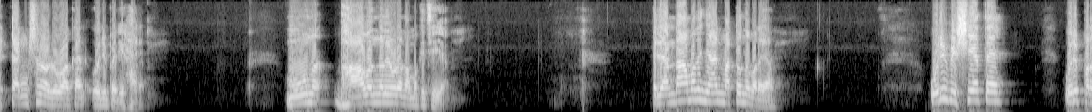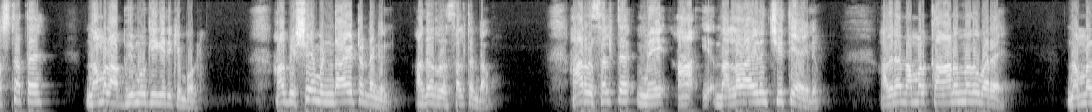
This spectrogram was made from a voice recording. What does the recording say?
ടെൻഷൻ ഒഴിവാക്കാൻ ഒരു പരിഹാരം. മൂന്ന് ഭാവങ്ങളിലൂടെ നമുക്ക് ചെയ്യാം. രണ്ടാമത് ഞാൻ മറ്റൊന്ന് പറയാം. ഒരു വിഷയത്തെ ഒരു പ്രശ്നത്തെ നമ്മൾ അഭിമുഖീകരിക്കുമ്പോൾ ആ വിഷയം ഉണ്ടായിട്ടുണ്ടെങ്കിൽ അത് റിസൾട്ട് ഉണ്ടാവും. ആ റിസൾട്ട് മേ നല്ലതായാലും ചീത്തയായാലും അതിനെ നമ്മൾ കാണുന്നത് വരെ നമ്മൾ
